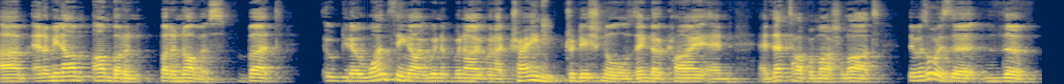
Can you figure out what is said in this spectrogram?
Um, and I mean, I'm I'm but a but a novice, but you know, one thing I when when I when I trained traditional Zendo Kai and and that type of martial arts, there was always the the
